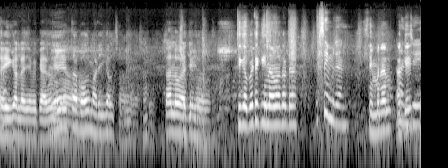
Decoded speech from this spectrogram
ਸਹੀ ਗੱਲ ਹੈ ਜਿਵੇਂ ਕਹਿ ਦਿੰਦੇ ਇਹ ਆ ਤਾਂ ਬਹੁਤ ਮਾੜੀ ਗੱਲ ਸੀ ਧੰਨਵਾਦ ਜੀ ਠੀਕ ਹੈ ਬੇਟੇ ਕੀ ਨਾਮ ਆ ਤੁਹਾਡਾ? ਸਿਮਰਨ। ਸਿਮਰਨ ਅੱਗੇ? ਜੀ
